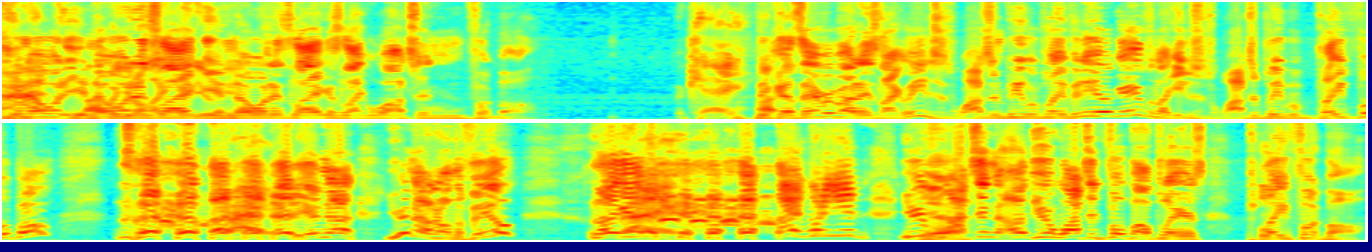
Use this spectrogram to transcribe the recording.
You know what? You Uh, know but you what don't it's like like. video You know what it's like. It's like watching football. Okay. Because everybody's like, well, you just watching people play video games? I'm like, you just watching people play football? Like, Right. You're not you're not on the field. Like, Right. like what are you you're Yeah. watching uh, you're watching football players play football.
